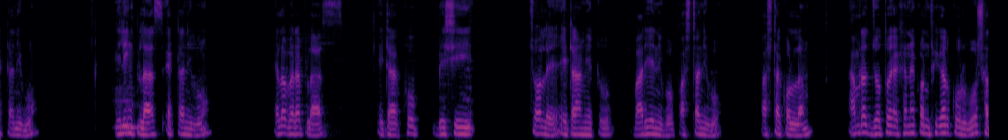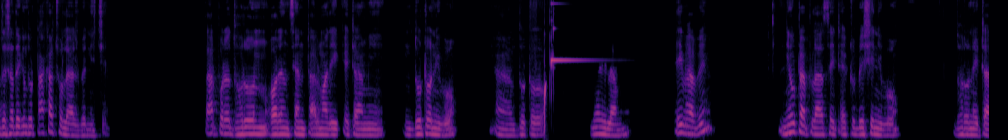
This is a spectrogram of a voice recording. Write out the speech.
একটা নিব। হিলিং প্লাস একটা নিব। অ্যালোভেরা প্লাস এটা খুব বেশি চলে, এটা আমি একটু বাড়িয়ে নিব, পাঁচটা নিব, পাঁচটা করলাম। আমরা যত এখানে কনফিগার করব, সাথে সাথে কিন্তু টাকা চলে আসবে নিচে। তারপরে ধরুন অরেঞ্জ অ্যান্ড টারমারিক এটা আমি দুটো নিব দুটো নিলাম। এইভাবে নিউটা প্লাস এটা একটু বেশি নিব, ধরুন এটা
